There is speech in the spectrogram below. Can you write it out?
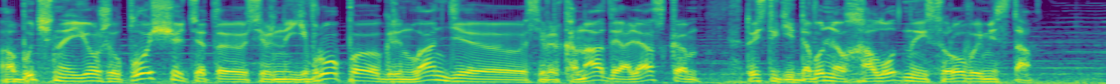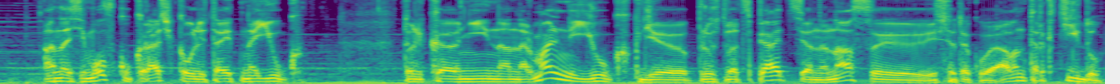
Обычно ее жилплощадь – это Северная Европа, Гренландия, Север Канады, Аляска. То есть такие довольно холодные и суровые места. А на зимовку крачка улетает на юг. Только не на нормальный юг, где плюс 25, ананасы и все такое, а в Антарктиду.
